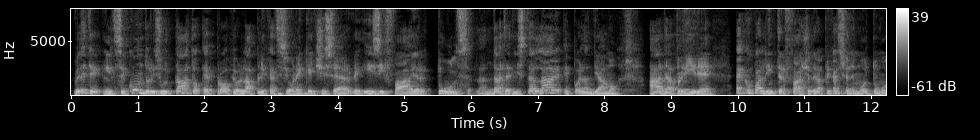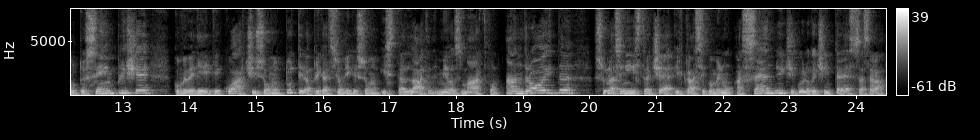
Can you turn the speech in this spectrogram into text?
Vedete, il secondo risultato è proprio l'applicazione che ci serve, Easy Fire Tools. L'andate ad installare e poi l'andiamo ad aprire. Ecco qua l'interfaccia dell'applicazione molto molto semplice, come vedete qua ci sono tutte le applicazioni che sono installate nel mio smartphone Android, sulla sinistra c'è il classico menu a sandwich e quello che ci interessa sarà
